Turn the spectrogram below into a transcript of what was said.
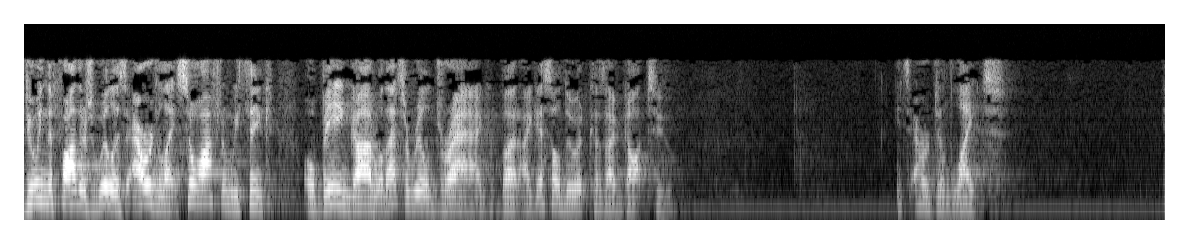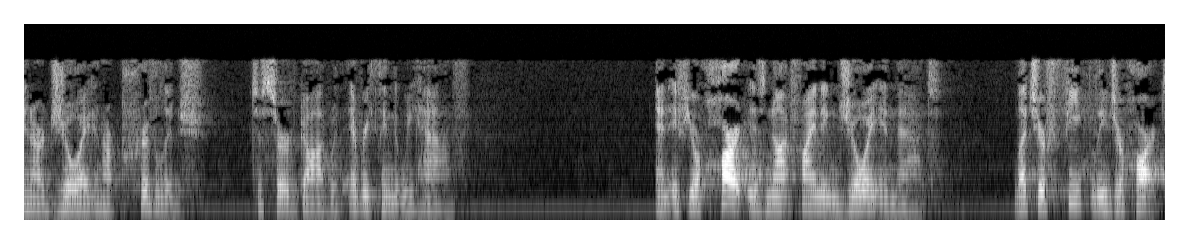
doing the Father's will is our delight. So often we think obeying God, well, that's a real drag, but I guess I'll do it because I've got to. It's our delight in our joy and our privilege to serve God with everything that we have. And if your heart is not finding joy in that, let your feet lead your heart.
